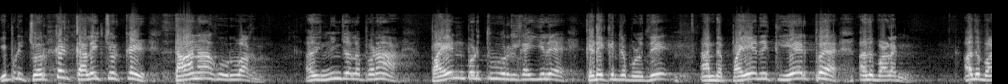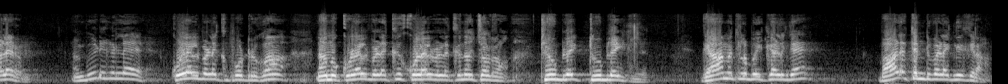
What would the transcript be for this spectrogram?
இப்படி சொற்கள் கலை சொற்கள் தானாக உருவாகும் அது இன்னும் சொல்லப்போனால் பயன்படுத்துபவர்கள் கையில் கிடைக்கின்ற பொழுது அந்த பயனுக்கு ஏற்ப அது வழங்கும் அது வளரும். நம்ம வீடுகளில் குழல் விளக்கு போட்டிருக்கோம். நம்ம குழல் விளக்கு குழல் விளக்குன்னு சொல்கிறோம் டியூப்லைட் டியூப்லைட்டில் கிராமத்தில் போய் கேளுங்க. வாழைத்தண்டு விளங்குக்கிறான்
